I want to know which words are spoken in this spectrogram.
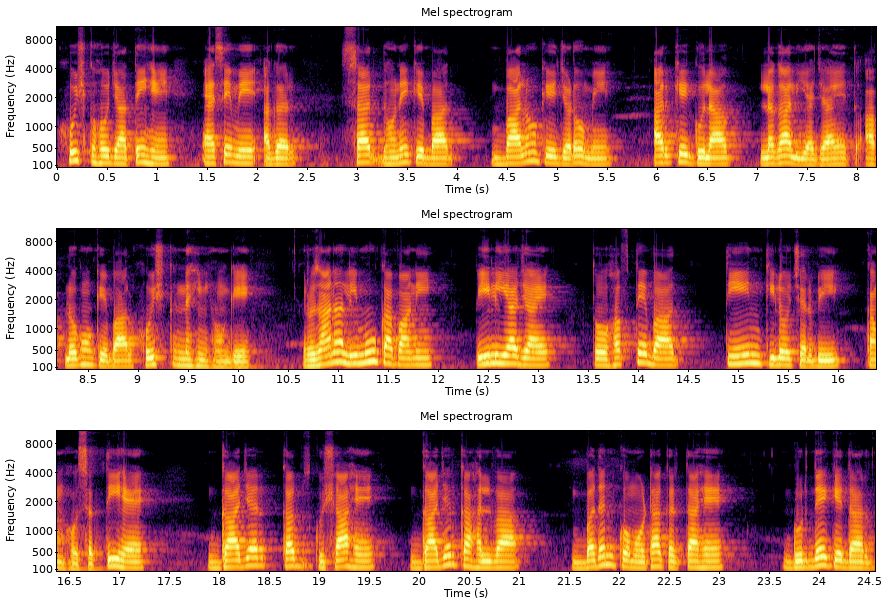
خشک ہو جاتے ہیں۔ ایسے میں اگر سر دھونے کے بعد بالوں کے جڑوں میں ارک گلاب لگا لیا جائے تو آپ لوگوں کے بال خشک نہیں ہوں گے۔ روزانہ لیموں کا پانی پی لیا جائے تو ہفتے بعد تین کلو چربی کم ہو سکتی ہے۔ گاجر قبض گشا ہے۔ گاجر کا حلوہ بدن کو موٹا کرتا ہے، گردے کے درد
